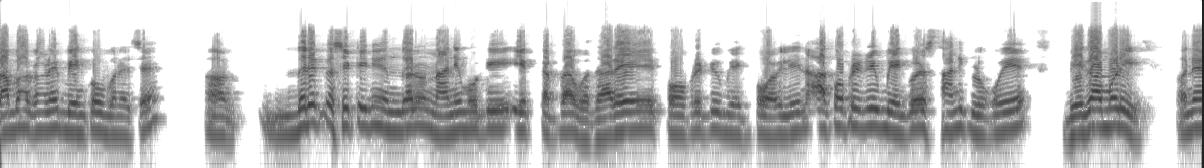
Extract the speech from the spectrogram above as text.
લાંબા ગાળે બેંકો બને છે. દરેક સિટીની અંદર નાની મોટી એક કરતાં વધારે કોઓપરેટિવ બેન્કો આવેલી અને આ કોઓપરેટિવ બેન્કોએ સ્થાનિક લોકોએ ભેગા મળી અને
